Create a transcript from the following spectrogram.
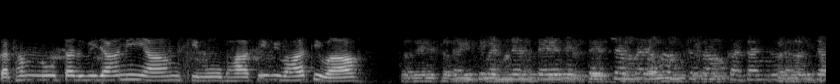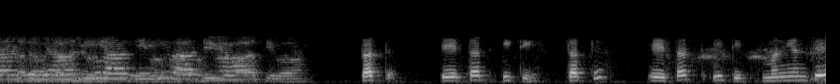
कथम नु तद विजानीयाम किमु भाति विभाति वा? इति मन्यन्ते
